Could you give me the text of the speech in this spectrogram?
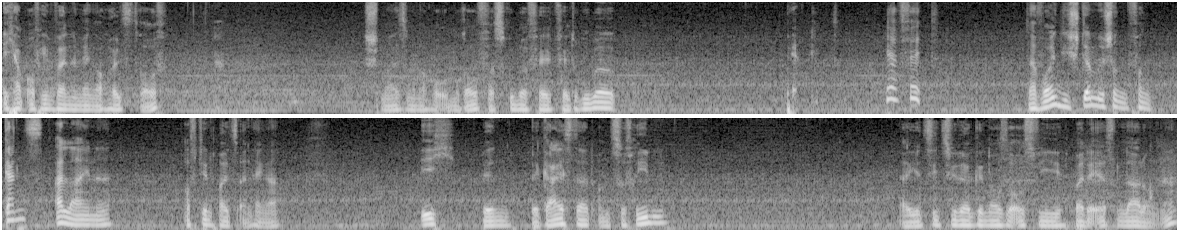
ich habe auf jeden Fall eine Menge Holz drauf. Schmeißen wir noch oben rauf. Was rüberfällt, fällt rüber. Perfekt. Perfekt. Da wollen die Stämme schon von ganz alleine auf den Holzanhänger. Ich bin begeistert und zufrieden. Ja, jetzt sieht es wieder genauso aus wie bei der ersten Ladung, ne?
